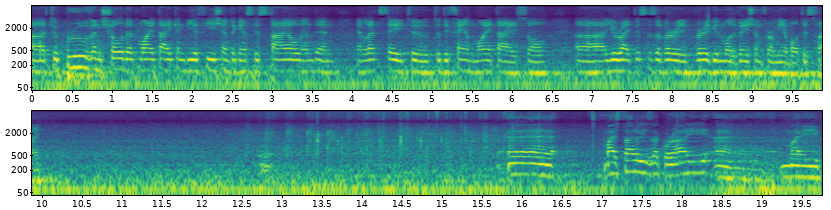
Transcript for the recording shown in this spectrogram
uh, to prove and show that Muay Thai can be efficient against his style and, and, and let's say to, to defend Muay Thai. So uh, you're right, this is a very, very good motivation for me about this fight. Uh, my style is a karate. Uh, my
